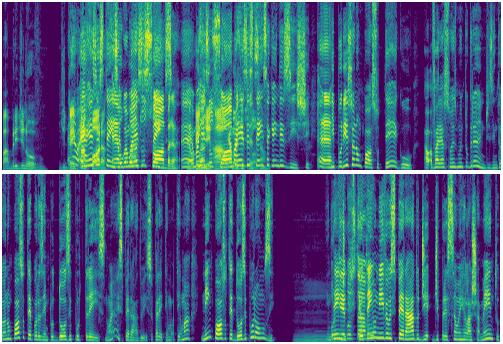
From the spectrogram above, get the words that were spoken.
pra abrir de novo. De É, dentro não, pra é fora. resistência, É o é uma resistência. sobra. É, É é o uma, quanto Ah, sobra. é uma resistência que ainda existe. É. E por isso eu não posso ter, Gu, variações muito grandes. Então eu não posso ter, por exemplo, 12 por 3. Não é esperado isso. Peraí, tem uma, tem uma. Nem posso ter 12 por 11. Hum, Porque, Entende? Gustavo- Eu tenho um nível esperado de, de pressão e relaxamento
